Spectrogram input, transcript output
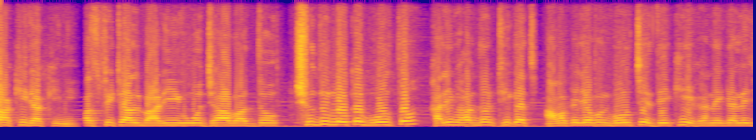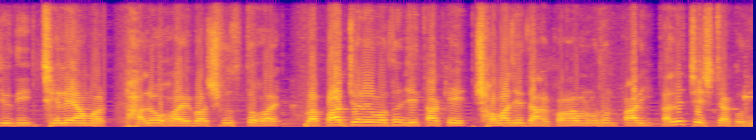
বাকি রাখিনি। হসপিটাল বাড়ি, ওঝা, বাধ্য। শুধু লোকে বলতো, খালি ভাবতাম ঠিক আছে। আমাকে যখন বলছে, দেখি এখানে গেলে যদি ছেলে আমার ভালো হয় বা সুস্থ হয় বা পাঁচজনের মতন যে তাকে সমাজে দাঁড় করানোর মতন পারি, তাহলে চেষ্টা করি।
